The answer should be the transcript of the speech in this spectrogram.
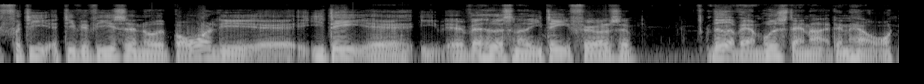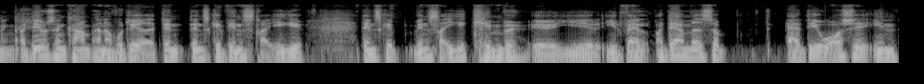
fordi at de vil vise noget borgerlig øh, idé, øh, øh, hvad hedder sådan noget, idéførelse ved at være modstander af den her ordning. Og det er jo sådan en kamp, han har vurderet, at den, den skal Venstre ikke, den skal Venstre ikke kæmpe øh, i, et, i et valg. Og dermed så er det jo også en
